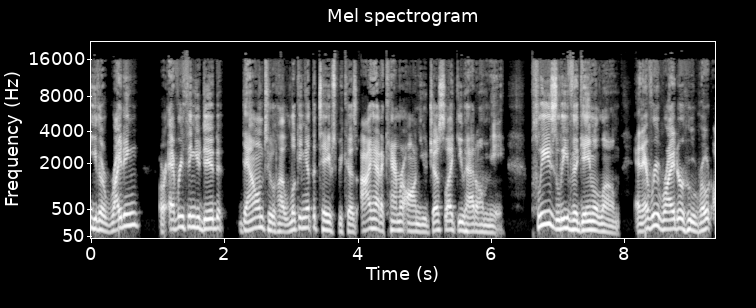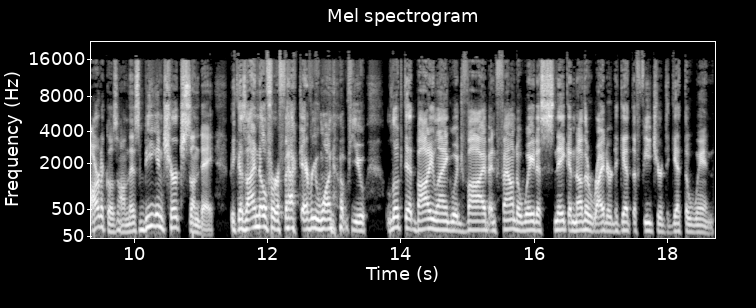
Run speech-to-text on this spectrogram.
either writing or everything you did down to uh, looking at the tapes because I had a camera on you just like you had on me. Please leave the game alone. And every writer who wrote articles on this, be in church Sunday because I know for a fact every one of you looked at body language, vibe, and found a way to snake another writer to get the feature, to get the win,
